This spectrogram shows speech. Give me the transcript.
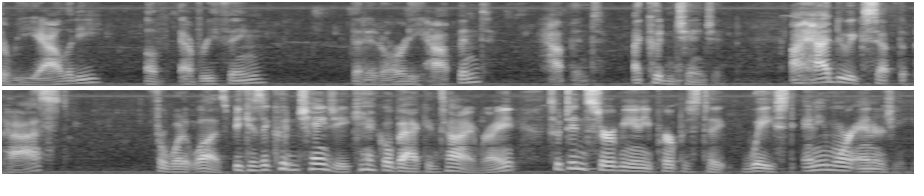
the reality of everything that had already happened happened. I couldn't change it. I had to accept the past for what it was because I couldn't change it. You can't go back in time, right? So it didn't serve me any purpose to waste any more energy,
